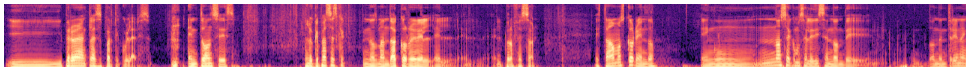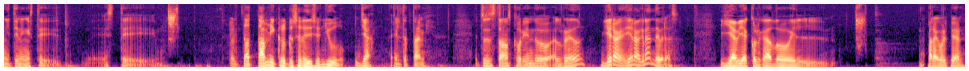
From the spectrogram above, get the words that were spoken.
Y, pero eran clases particulares. Entonces, lo que pasa es que nos mandó a correr el, el- el- el profesor. Estábamos corriendo en un, no sé cómo se le dice, en donde, donde entrenan y tienen este, este, El tatami creo que se le dice en judo. ya, el tatami. Entonces estábamos corriendo alrededor y era, y era grande, verás. Y ya había colgado el, para golpear,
